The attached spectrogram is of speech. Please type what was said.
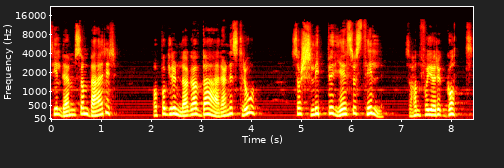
til dem som bærer. Og på grunnlag av bærernes tro så slipper Jesus til, så han får gjøre godt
